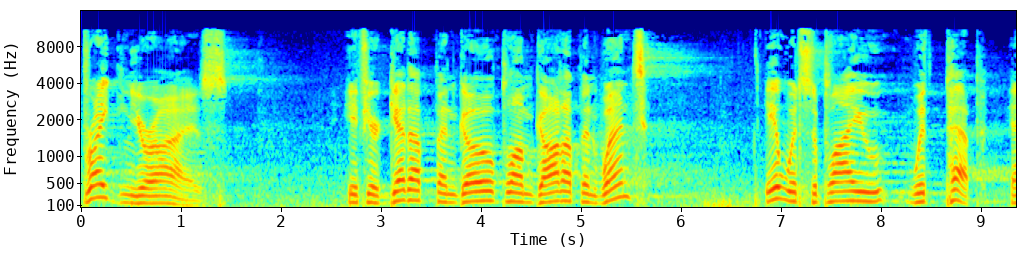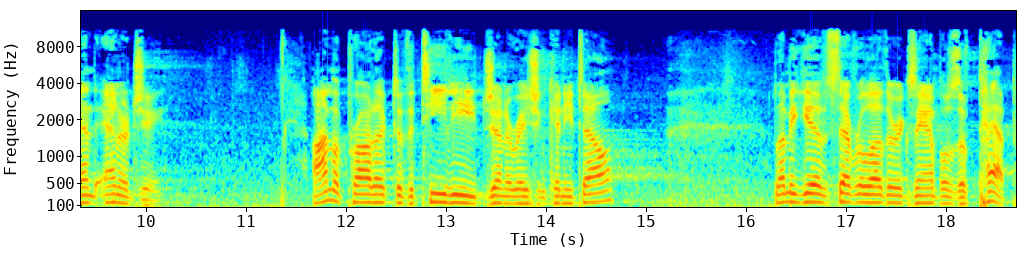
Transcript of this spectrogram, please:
brighten your eyes. If your get up and go plumb got up and went, it would supply you with pep and energy. I'm a product of the TV generation, can you tell? Let me give several other examples of pep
